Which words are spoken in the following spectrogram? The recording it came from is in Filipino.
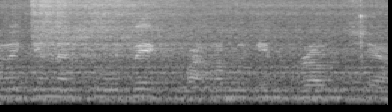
lalagyan ng tubig para maging brown siya.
